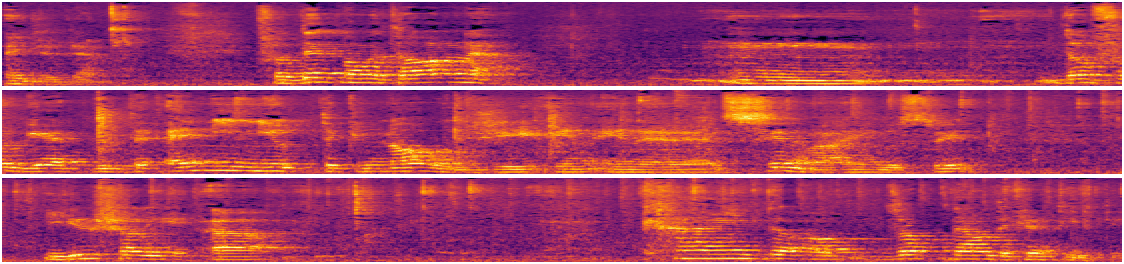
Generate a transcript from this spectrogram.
major jump. From that moment on, mm, don't forget that any new technology in, in a cinema industry usually uh, kind of drop down the creativity.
